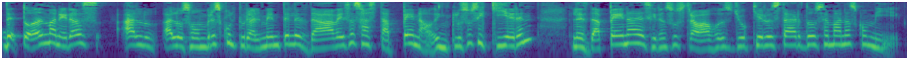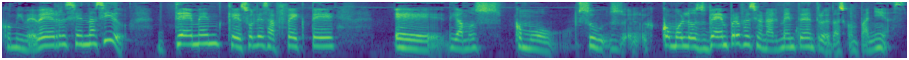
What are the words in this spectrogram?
de todas maneras a, los hombres culturalmente les da a veces hasta pena, incluso si quieren, les da pena decir en sus trabajos, yo quiero estar dos semanas con mi, con mi bebé recién nacido. Temen que eso les afecte, eh, digamos, como, como los ven profesionalmente dentro de las compañías.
